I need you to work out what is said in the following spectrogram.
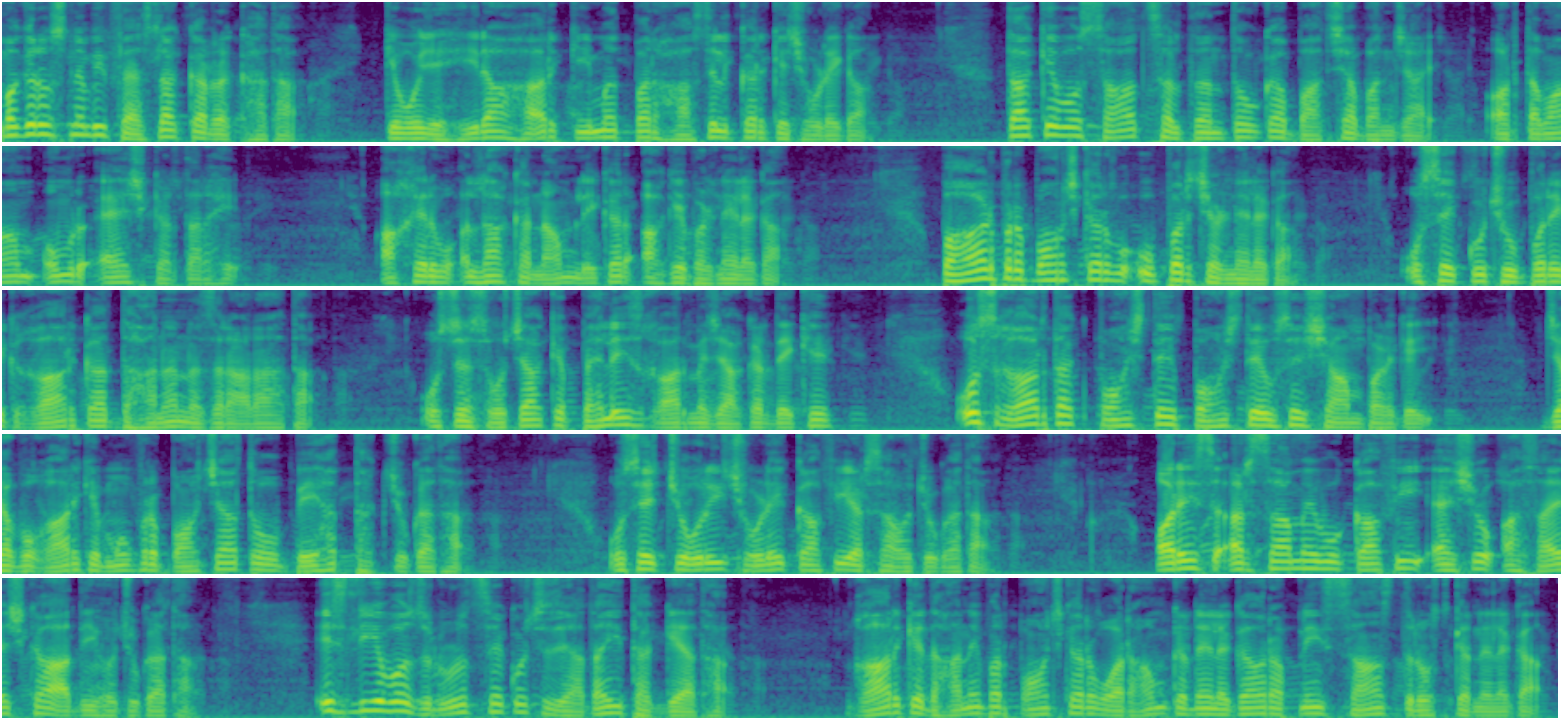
मगर उसने भी फैसला कर रखा था कि वो ये हीरा हर कीमत पर हासिल करके छोड़ेगा, ताकि वो सात सल्तनतों का बादशाह बन जाए और तमाम उम्र ऐश करता रहे। आखिर वो अल्लाह का नाम लेकर आगे बढ़ने लगा। पहाड़ पर पहुंचकर वो ऊपर चढ़ने लगा। उसे कुछ ऊपर एक गार का दहाना नज़र आ रहा था। उसने सोचा कि पहले इस गार में जाकर देखे। उस गार तक पहुँचते पहुँचते उसे शाम पड़ गई। जब वो गार के मुँह पर पहुँचा तो वो बेहद थक चुका था। उसे चोरी छोड़े काफ़ी अरसा हो चुका था। और इस अरसा में वो काफ़ी ऐशो आसाइश का आदि हो चुका था। इसलिए वो ज़रूरत से कुछ ज़्यादा ही थक गया था। गार के दहाने पर पहुंचकर वो आराम करने लगा और अपनी सांस दुरुस्त करने लगा।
